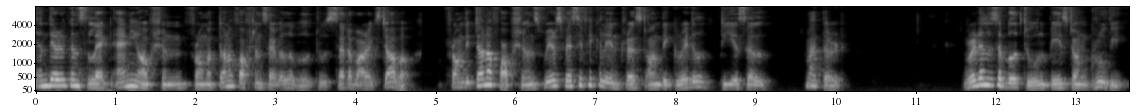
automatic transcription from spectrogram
and there you can select any option from a ton of options available to set up rxjava from the ton of options we are specifically interested on the gradle dsl method. Gradle is a build tool based on groovy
